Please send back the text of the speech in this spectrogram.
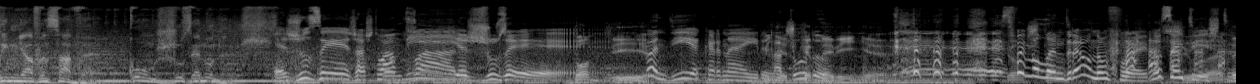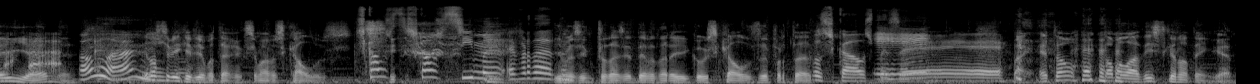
Linha Avançada com José Nunes. É José, já estou a Bom dia, José. Bom dia, Bom dia, carneiro. minhas tudo? carneirinhas. Isso foi malandrão, não foi? Não sentiste? Joana e Ana. Olá, amigo. Eu não sabia que havia uma terra que se chamava Escalos. Escalos, escalos de cima, é verdade. Imagino que toda a gente deve andar aí com os escalos apertados. Os escalos, pois é. Bem, então toma lá disto que eu não te engano.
